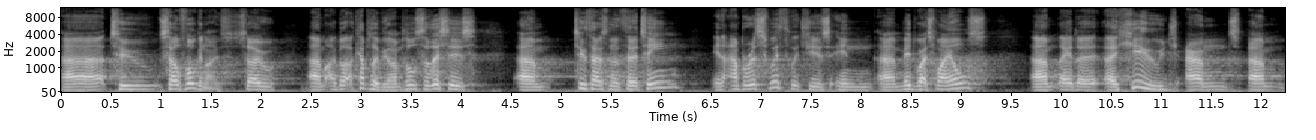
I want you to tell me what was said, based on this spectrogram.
uh, to self-organize. So um, I've got a couple of examples. So this is um, 2013 in Aberystwyth, which is in uh, Midwest Wales. Um, they had a, a huge and um,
